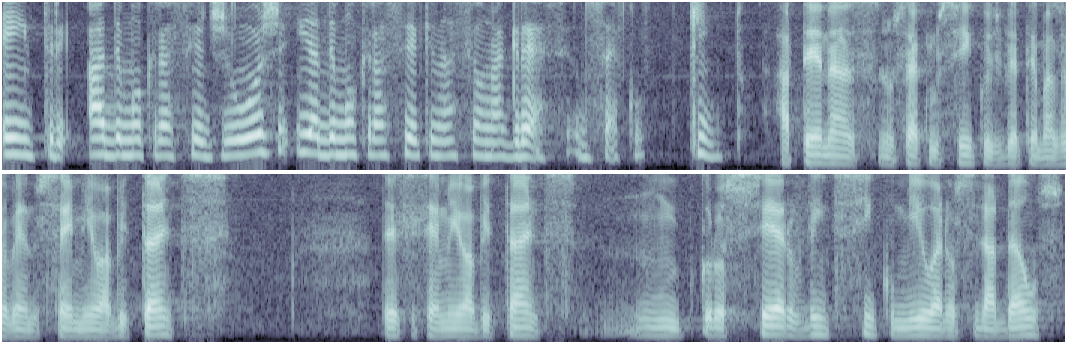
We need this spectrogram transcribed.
entre a democracia de hoje e a democracia que nasceu na Grécia, no século V. Atenas, no século V, devia ter mais ou menos 100 mil habitantes. Desses 100 mil habitantes, um grosseiro 25 mil eram cidadãos.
